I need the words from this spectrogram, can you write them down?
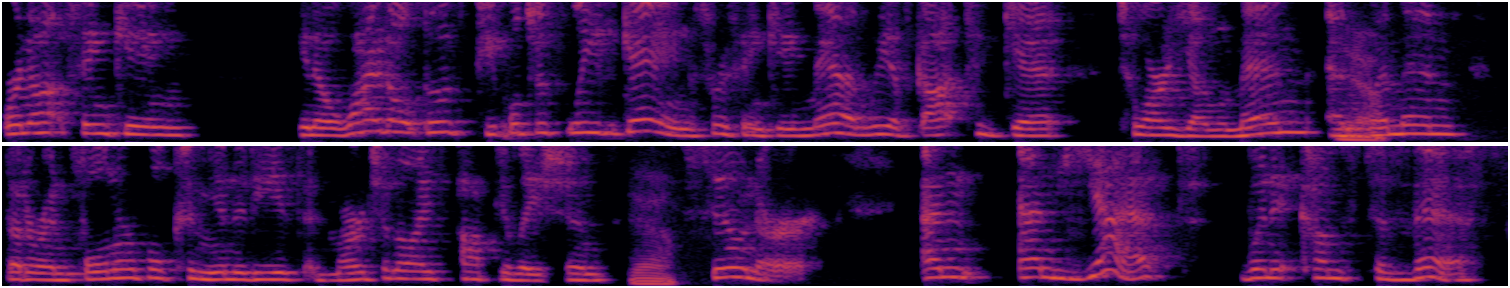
We're not thinking, you know, why don't those people just leave gangs? We're thinking, man, we have got to get to our young men and yeah. women that are in vulnerable communities and marginalized populations yeah. sooner. And and yet, when it comes to this,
